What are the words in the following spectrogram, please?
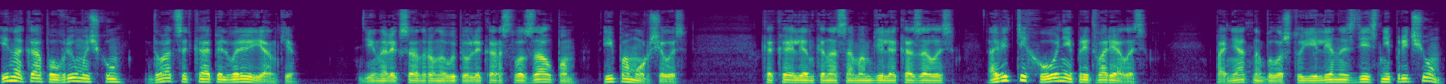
и накапал в рюмочку двадцать капель валерьянки. Дина Александровна выпил лекарство залпом и поморщилась. Какая Ленка на самом деле оказалась? А ведь тихоней притворялась. Понятно было, что Елена здесь ни при чем.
